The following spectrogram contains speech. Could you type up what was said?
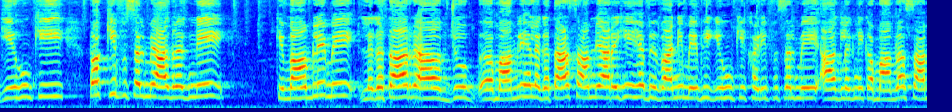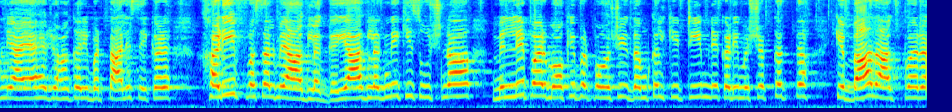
गेहूँ की पक्की फ़सल में आग लगने के मामले में लगातार जो मामले हैं लगातार सामने आ रहे हैं। भिवानी में भी गेहूँ की खड़ी फ़सल में आग लगने का मामला सामने आया है, जहाँ करीब अड़तालीस एकड़ खड़ी फ़सल में आग लग गई। आग लगने की सूचना मिलने पर, मौके पर पहुँची दमकल की टीम ने कड़ी मशक्कत के बाद आग पर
